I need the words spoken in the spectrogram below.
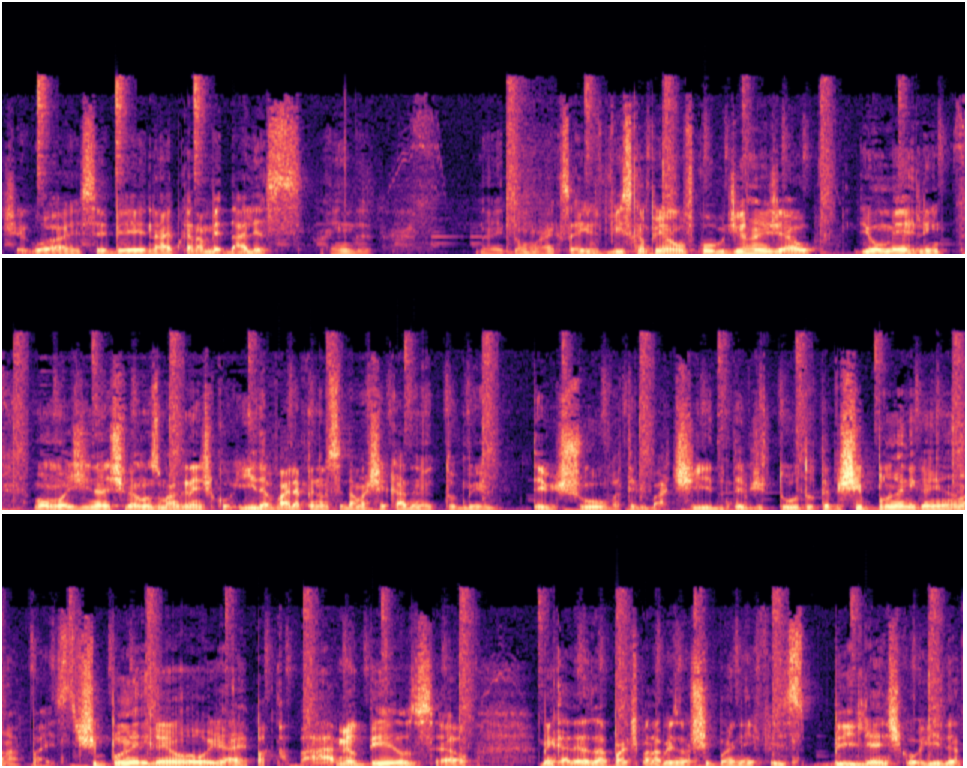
Chegou a receber, na época era medalhas ainda. Né? Então Marques aí, vice-campeão, ficou de Rangel e o Merlin. Bom, hoje nós tivemos uma grande corrida, vale a pena você dar uma checada no YouTube. Teve chuva, teve batido, teve de tudo. Teve Shibane ganhando, rapaz. Shibane ganhou hoje, é pra acabar, meu Deus do céu. Brincadeiras à parte, parabéns ao Shibane aí, fez brilhante corrida.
